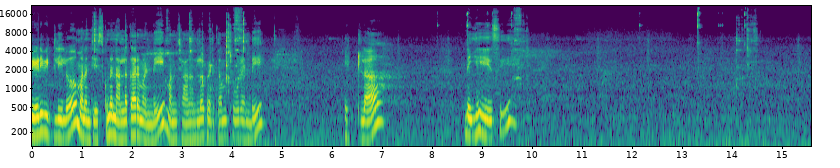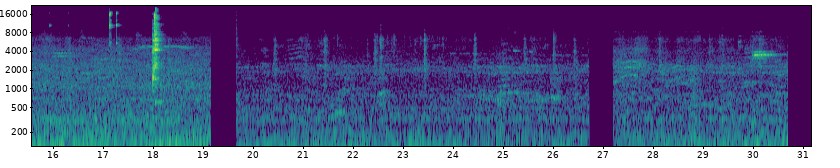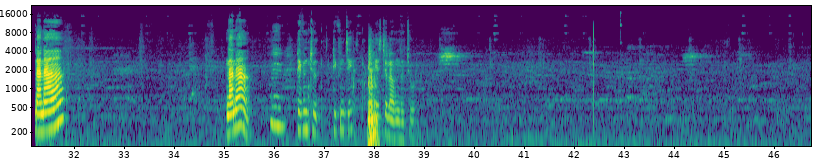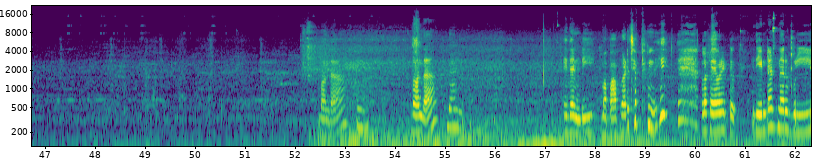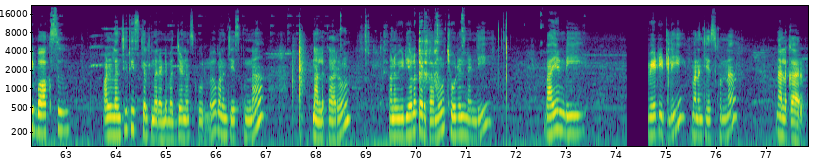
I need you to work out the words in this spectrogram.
వేడి ఇడ్లీలో మనం చేసుకున్న నల్లకారం అండి. మన ఛానల్లో పెడతాం చూడండి. ఇట్లా నెయ్యి వేసి నానా? నానా? టిఫిన్ చూ టిఫిన్ చే టేస్ట్ ఎలా ఉందో చూడు. బాగుందా? బాగుందా? బాగుంది. ఇదండి మా పాప కూడా చెప్పింది. వాళ్ళ ఫేవరెట్ ఇది ఏంటంటున్నారు బుల్లి బాక్సు వాళ్ళ లంచ్కి తీసుకెళ్తున్నారండి మధ్యాహ్నం స్కూల్లో. మనం చేసుకున్న నల్లకారం మన వీడియోలో పెడతాము. చూడండి అండి బాయ్ అండి. వేటి ఇడ్లీ. మనం చేసుకున్న నల్లకారం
